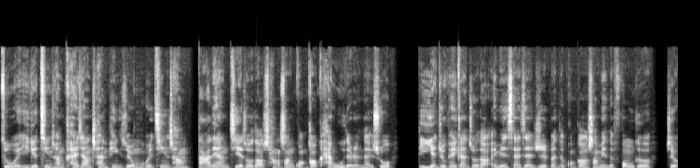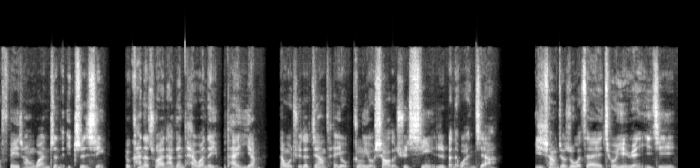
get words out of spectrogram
作为一个经常开箱产品，所以我们会经常大量接收到厂商广告刊物的人来说，第一眼就可以感受到 MSI 在日本的广告上面的风格是有非常完整的一致性，就看得出来它跟台湾的也不太一样。那我觉得这样才有更有效的去吸引日本的玩家。以上就是我在秋叶原以及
